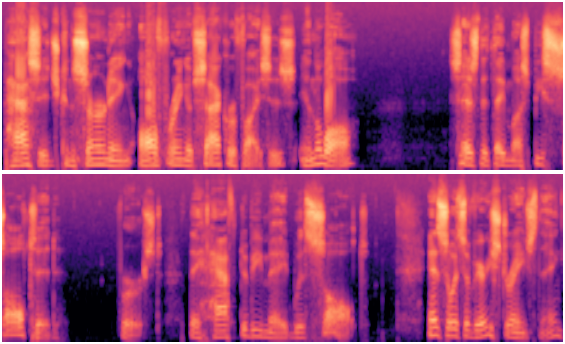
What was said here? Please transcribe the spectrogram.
passage concerning offering of sacrifices in the law says that they must be salted first. They have to be made with salt. And so it's a very strange thing.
